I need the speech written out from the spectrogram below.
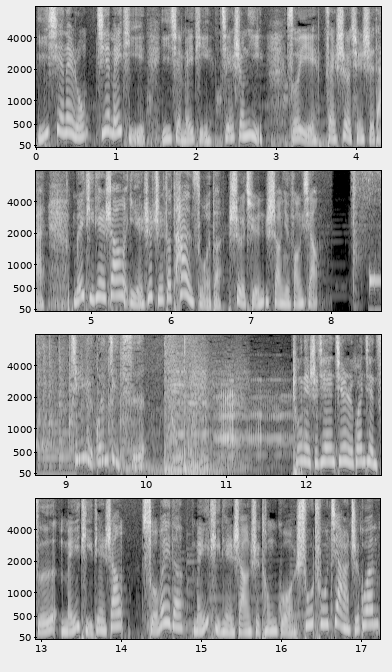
一切内容接媒体，一切媒体接生意。所以在社群时代，媒体电商也是值得探索的社群商业方向。今日关键词。充电时间，今日关键词：媒体电商。所谓的媒体电商，是通过输出价值观，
